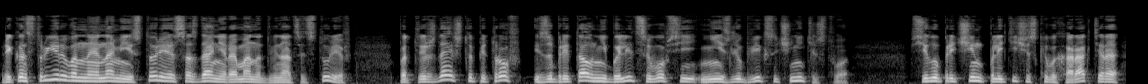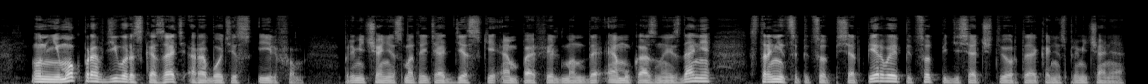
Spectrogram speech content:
Реконструированная нами история создания романа «12 стульев» подтверждает, что Петров изобретал небылицы вовсе не из любви к сочинительству – в силу причин политического характера он не мог правдиво рассказать о работе с Ильфом. Примечание смотрите «Одесский МП Фельдман ДМ», указанное издание, страница 551-554, конец примечания.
